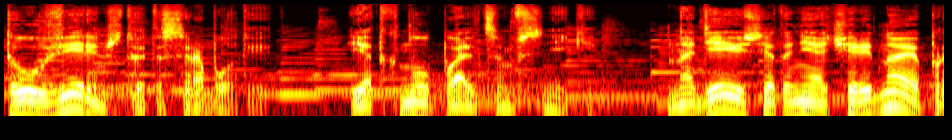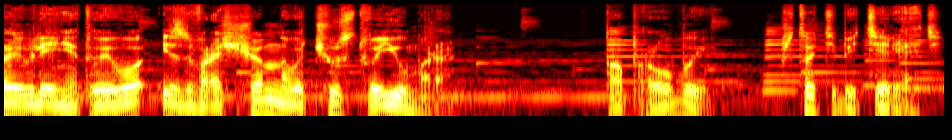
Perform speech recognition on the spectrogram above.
Ты уверен, что это сработает? Я ткнул пальцем в Сники. Надеюсь, это не очередное проявление твоего извращенного чувства юмора. Попробуй. Что тебе терять?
